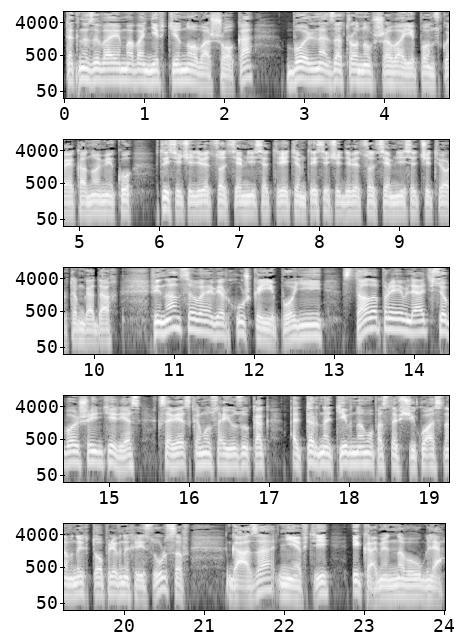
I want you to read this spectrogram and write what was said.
так называемого нефтяного шока – больно затронувшего японскую экономику в 1973-1974 годах, финансовая верхушка Японии стала проявлять все больше интерес к Советскому Союзу как альтернативному поставщику основных топливных ресурсов – газа, нефти и каменного угля.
